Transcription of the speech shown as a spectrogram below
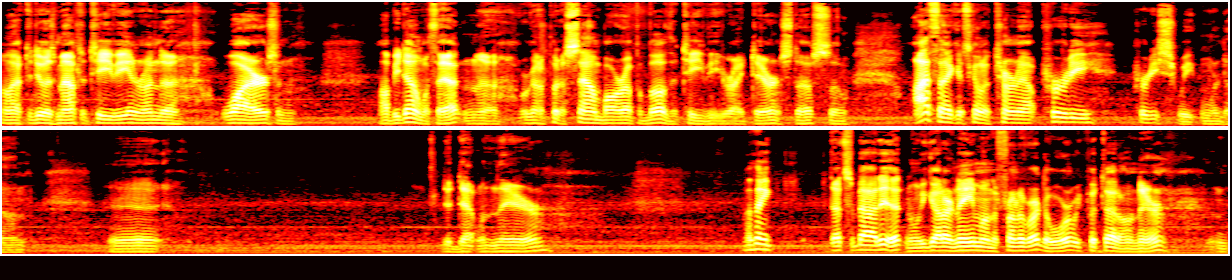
All I have to do is mount the TV and run the wires and I'll be done with that and uh, we're going to put a sound bar up above the TV right there and stuff so I think it's going to turn out pretty pretty sweet when we're done. Uh, did that one there. I think that's about it and we got our name on the front of our door. We put that on there and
